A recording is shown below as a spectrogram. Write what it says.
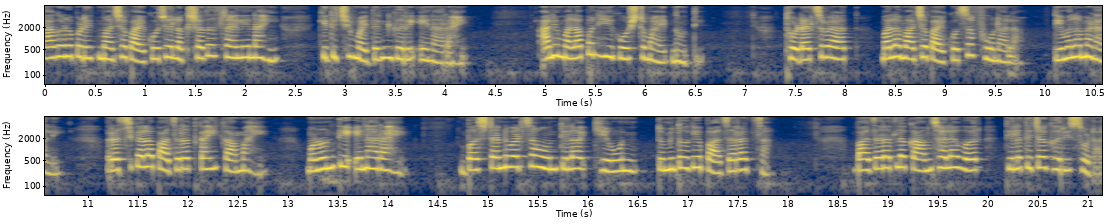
त्या गडबडीत माझ्या बायकोच्या लक्षातच राहिले नाही की तिची मैत्रीण घरी येणार आहे. आणि मला पण ही गोष्ट माहीत नव्हती. थोड्याच वेळात मला माझ्या बायकोचा फोन आला. ती मला म्हणाली रसिकाला बाजारात काही काम आहे म्हणून ती येणार आहे. बसस्टँडवर जाऊन तिला घेऊन तुम्ही दोघे बाजारात जा. बाजारातलं काम झाल्यावर तिला तिच्या घरी सोडा.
